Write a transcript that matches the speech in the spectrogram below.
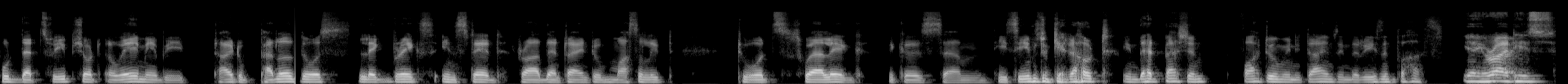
put that sweep shot away, maybe try to paddle those leg breaks instead rather than trying to muscle it towards square leg because um, he seems to get out in that passion far too many times in the recent past. Yeah, you're right. He's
